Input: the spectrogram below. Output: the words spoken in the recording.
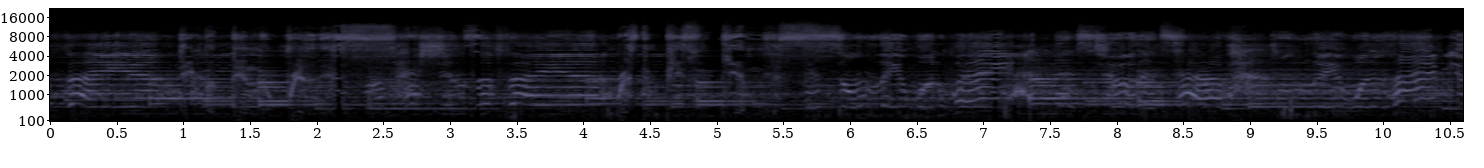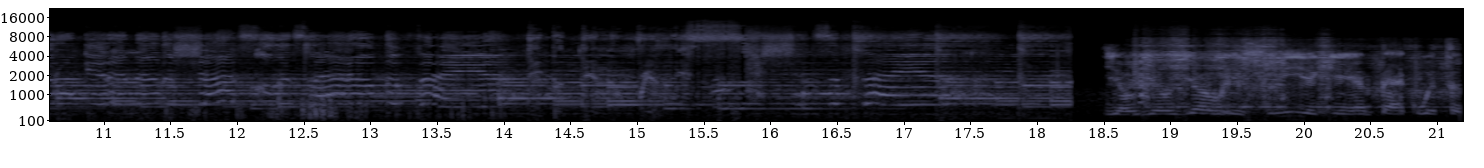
the fire. Deeper than the realest. Passions of fire. Rest in peace, forgiveness. There's only one way, and that's to the top. Only one life, you don't get another shot. So let's light up the fire. Deeper than the realest. Passions of fire. Yo, yo, yo, it's me again, back with the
